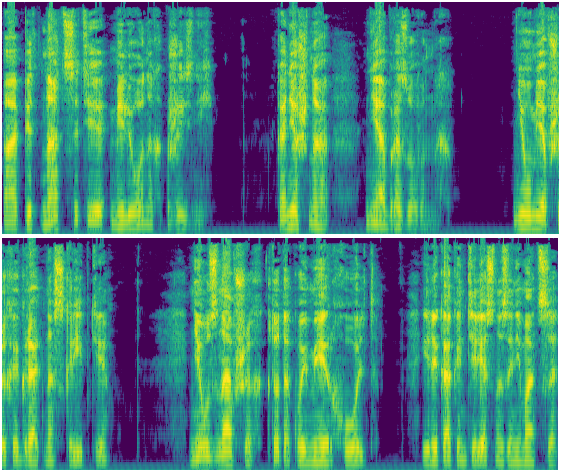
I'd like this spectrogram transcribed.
о 15 миллионах жизней. Конечно, необразованных, не умевших играть на скрипке, не узнавших, кто такой Мейерхольд, или как интересно заниматься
